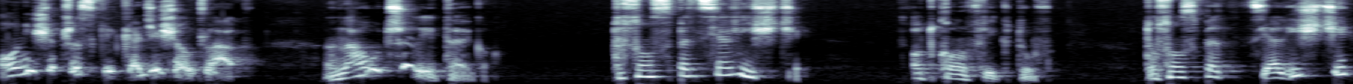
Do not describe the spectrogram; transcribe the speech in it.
Oni się przez kilkadziesiąt lat nauczyli tego. To są specjaliści od konfliktów. To są specjaliści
